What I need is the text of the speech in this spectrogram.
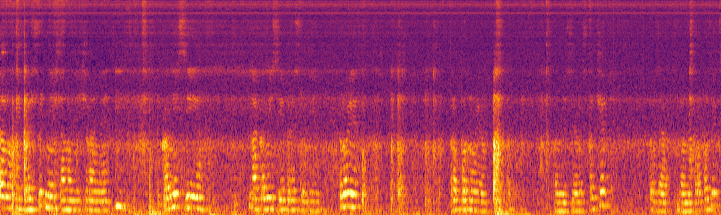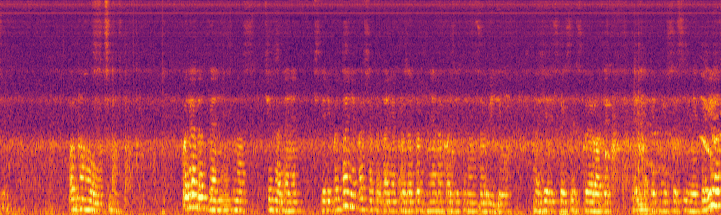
Шановні присутні, шановні члени комісії, на комісії присутні троє. Пропоную комісію розпочати. Хто за дану пропозицію? Одноголосно. Порядок денний у нас черга денна чотири питання. Перше питання про затвердження наказів фінансового відділу Межирівської сільської ради прийняти міжсесійний період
